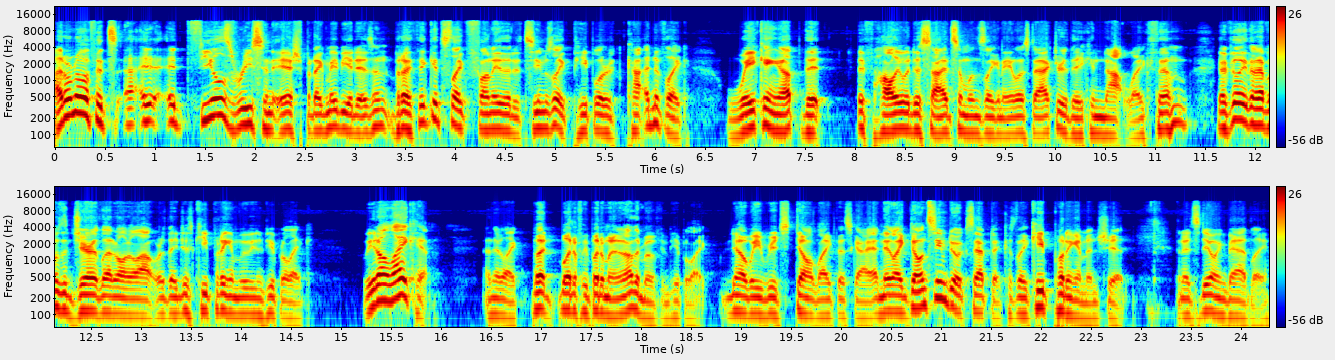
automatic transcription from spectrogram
I don't know if it's uh, it, feels recent-ish, but like maybe it isn't. But I think it's like funny that it seems like people are kind of like waking up that if Hollywood decides someone's like an A-list actor, they cannot like them. I feel like that happens with Jared Leto a lot, where they just keep putting in movies and people are like, "We don't like him," and they're like, "But what if we put him in another movie?" And people are like, "No, we just don't like this guy," and they like don't seem to accept it because they keep putting him in shit, and it's doing badly.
